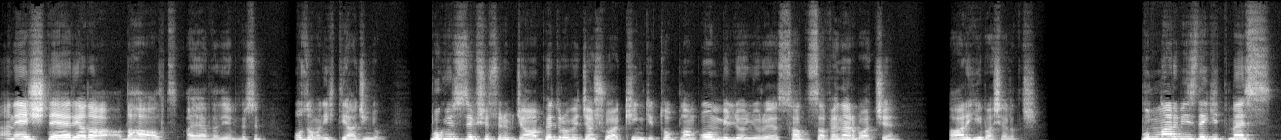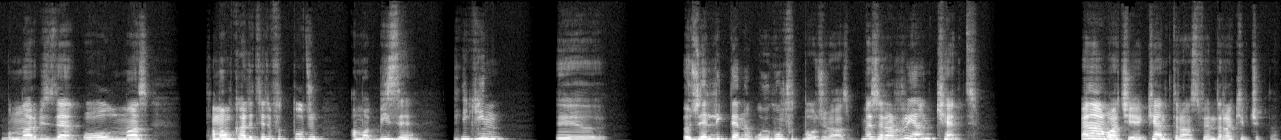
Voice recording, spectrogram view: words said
Yani eşdeğer ya da daha alt ayarda diyebilirsin. O zaman ihtiyacın yok. Bugün size bir şey söyleyeyim. Cao Pedro ve Joshua King'i toplam 10 milyon euroya satsa Fenerbahçe tarihi başarıdır. Bunlar bizde gitmez. Bunlar bizde olmaz. Tamam kaliteli futbolcu ama bize ligin e, özelliklerine uygun futbolcu lazım. Mesela Ryan Kent. Fenerbahçe'ye Kent transferinde rakip çıktı.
